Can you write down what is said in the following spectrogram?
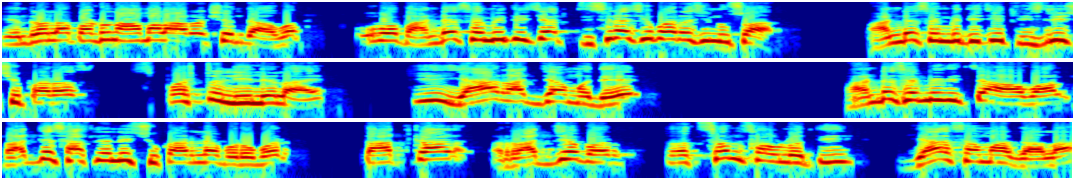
केंद्राला पाठवून आम्हाला आरक्षण द्यावं. व भांडे समितीच्या तिसऱ्या शिफारशीनुसार भांडे समितीची तिसरी शिफारस स्पष्ट लिहिलेलं आहे की या राज्यामध्ये भांडे समितीचा अहवाल राज्य शासनाने स्वीकारल्याबरोबर तात्काळ राज्यभर तत्सम सवलती या समाजाला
